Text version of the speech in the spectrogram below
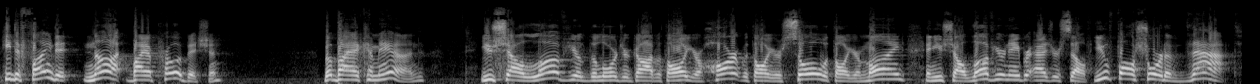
He defined it not by a prohibition, but by a command. You shall love your, the Lord your God with all your heart, with all your soul, with all your mind, and you shall love your neighbor as yourself. You fall short of that,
